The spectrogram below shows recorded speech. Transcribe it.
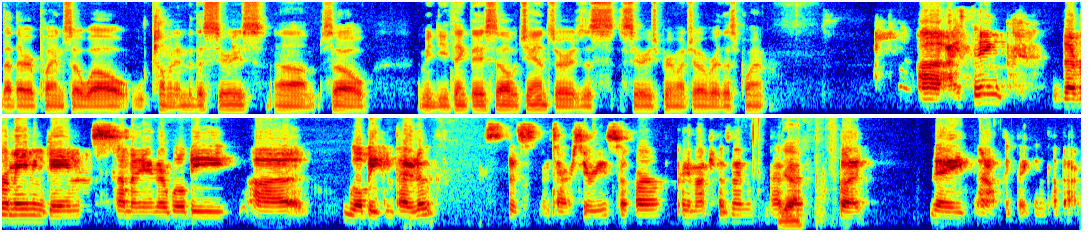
that they were playing so well coming into this series. Um, so, I mean, do you think they still have a chance, or is this series pretty much over at this point? Uh, I think the remaining games, how many there will be, uh, will be competitive. This entire series so far pretty much has been competitive. Yeah. But they I don't think they can come back.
